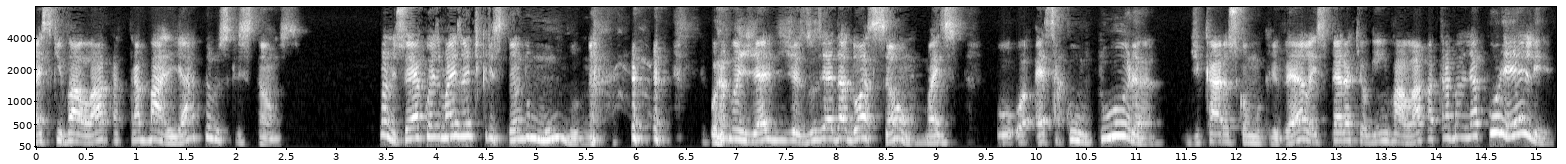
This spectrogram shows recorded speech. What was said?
mas que vá lá para trabalhar pelos cristãos. Mano, isso é a coisa mais anticristã do mundo. Né? O evangelho de Jesus é da doação, mas essa cultura de caras como Crivella espera que alguém vá lá para trabalhar por ele.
